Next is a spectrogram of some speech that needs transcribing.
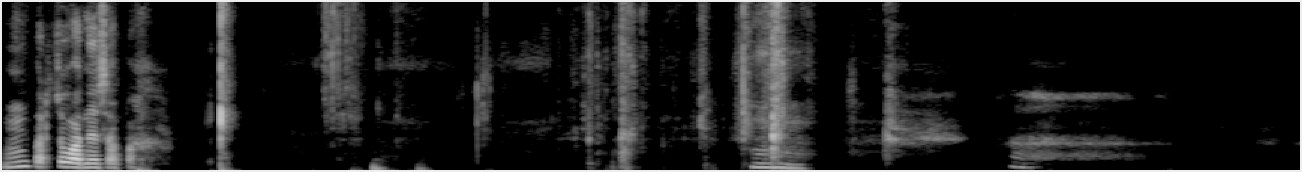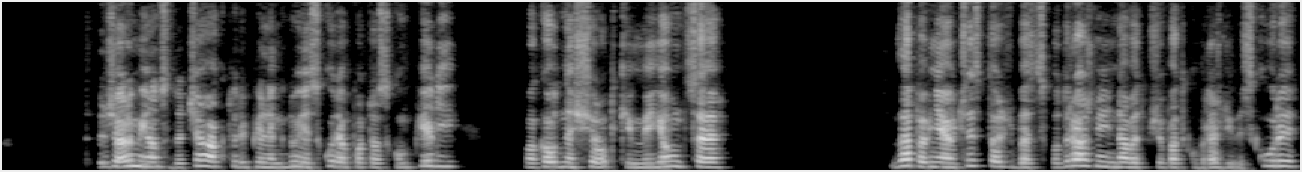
Mm, bardzo ładny zapach. Mm. Żel myjący do ciała, który pielęgnuje skórę podczas kąpieli. Łagodne środki myjące. Zapewniają czystość bez podrażnień, nawet w przypadku wrażliwej skóry.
